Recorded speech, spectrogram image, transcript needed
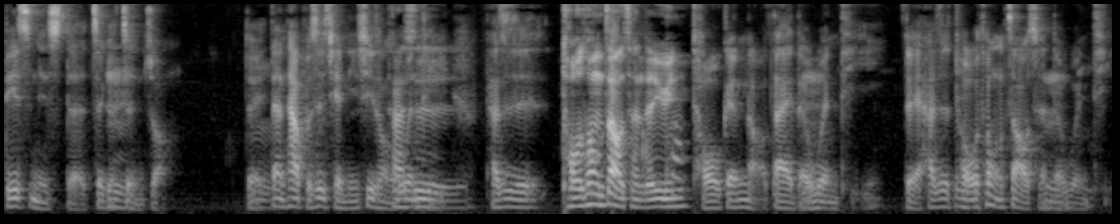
dizziness 的这个症状，嗯、对，但它不是前庭系统的问题，它是，头痛造成的晕，头跟脑袋的问题，嗯、对，它是头痛造成的问题。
